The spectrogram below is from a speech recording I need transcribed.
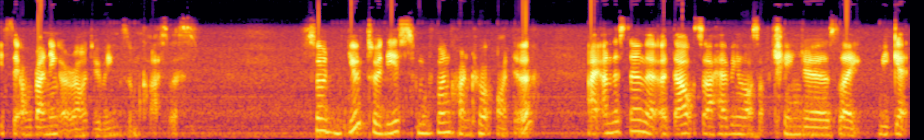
instead of running around during Zoom classes. So due to this movement control order, I understand that adults are having lots of changes, like we get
